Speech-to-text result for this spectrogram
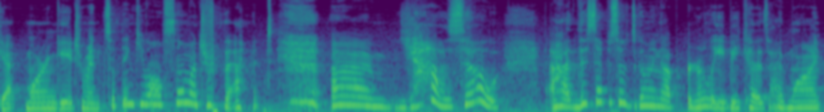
get more engagement. So thank you all so much for that. Um, yeah, so uh, this episode's going up early because I want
